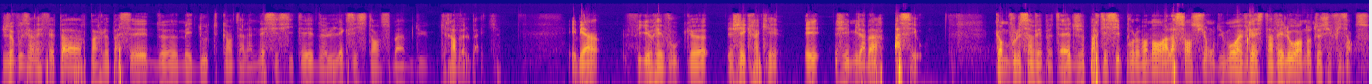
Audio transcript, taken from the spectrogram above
Je vous avais fait part par le passé de mes doutes quant à la nécessité de l'existence même du gravel bike. Eh bien, figurez-vous que j'ai craqué et j'ai mis la barre assez haut. Comme vous le savez peut-être, je participe pour le moment à l'ascension du mont Everest à vélo en autosuffisance.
